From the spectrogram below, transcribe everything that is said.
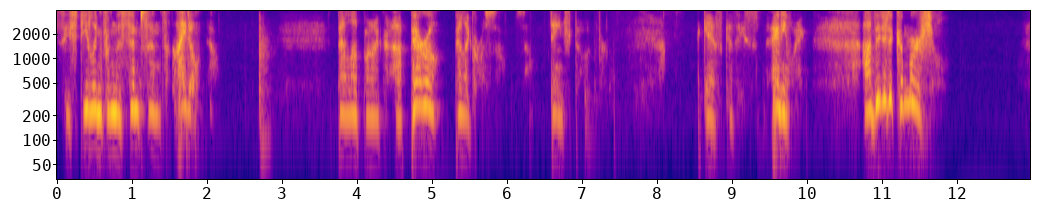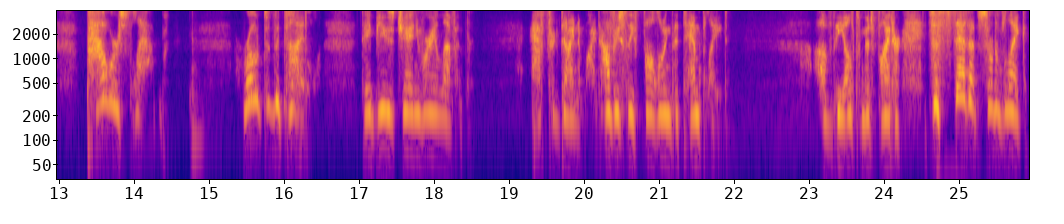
Is he stealing from The Simpsons? I don't know. Bella, uh, Perro Peligroso. So, danger dog for, I guess, because he's, anyway. Uh, they did a commercial. Power Slap. Road to the title. Debuts January 11th after Dynamite, obviously following the template of the Ultimate Fighter. It's a setup sort of like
